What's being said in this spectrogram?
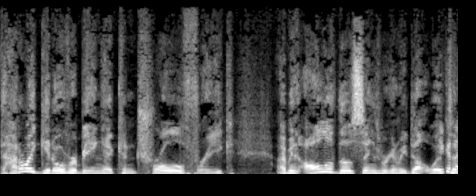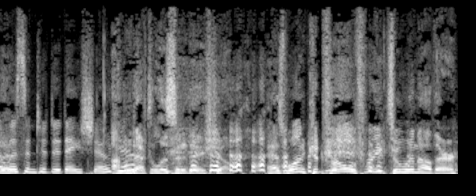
how do I get over being a control freak. I mean, all of those things we're going to be dealt with You're going to listen to today's show? I'm going to have to listen to today's show. As one control freak to another,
